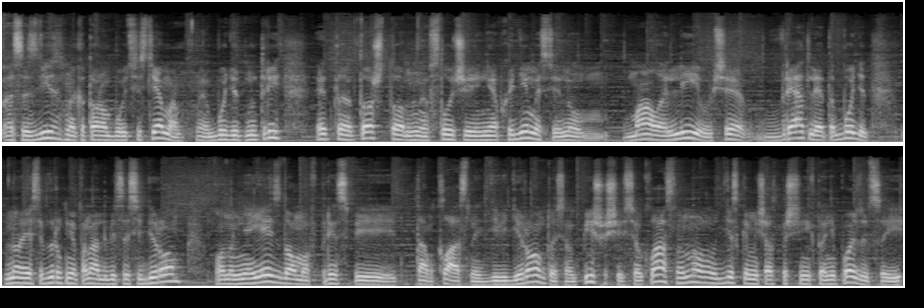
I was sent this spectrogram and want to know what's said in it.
SSD, на котором будет система, будет внутри, это то, что в случае необходимости, ну, мало ли, вообще вряд ли это будет, но если вдруг мне понадобится CD-ROM, он у меня есть дома, в принципе, там классный DVD-ROM, то есть он пишущий, все классно, но дисками сейчас почти никто не пользуется, и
